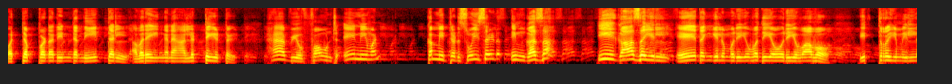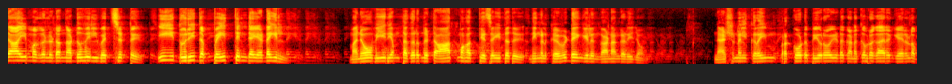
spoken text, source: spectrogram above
ഒറ്റപ്പെടലിന്റെ നീറ്റൽ അവരെ ഇങ്ങനെ അലട്ടിയിട്ട് have you found any one committed suicide in Gaza ഈ ഗാസയിൽ ഏതെങ്കിലും ഒരു യുവതിയോ ഒരു യുവാവോ ഇത്രയും ഇല്ലായ്മകളുടെ നടുവിൽ വെച്ചിട്ട് ഈ ദുരിത പെയ്ത്തിന്റെ ഇടയിൽ മനോവീര്യം തകർന്നിട്ട് ആത്മഹത്യ ചെയ്തത് നിങ്ങൾക്ക് എവിടെയെങ്കിലും കാണാൻ കഴിഞ്ഞോ? നാഷണൽ ക്രൈം റെക്കോർഡ് ബ്യൂറോയുടെ കണക്ക് പ്രകാരം കേരളം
